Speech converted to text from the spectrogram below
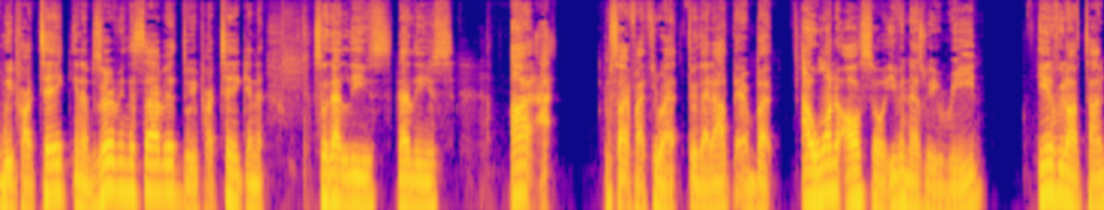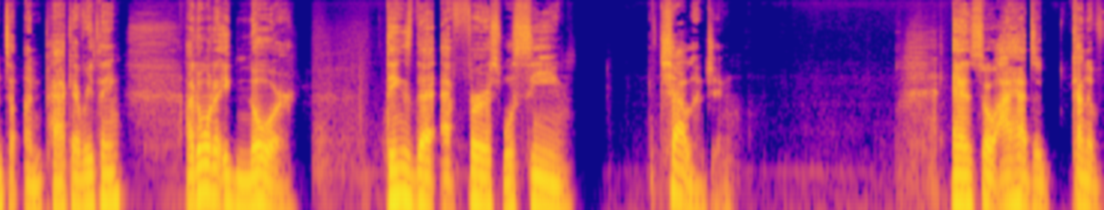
we partake in observing the Sabbath. Do we partake in? So that leaves that leaves. I, I I'm sorry if I threw threw that out there, but I want to also, even as we read, even if we don't have time to unpack everything, I don't want to ignore things that at first will seem challenging and so I had to kind of,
